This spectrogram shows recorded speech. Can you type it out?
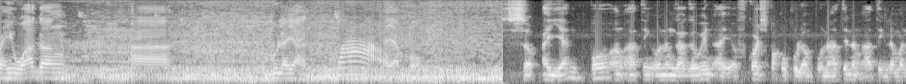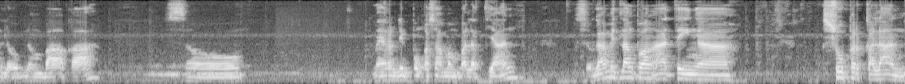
mahiwagang ah, gulayan. Wow. Ayan po. So, ayan po ang ating unang gagawin ay of course pakukuluan po natin ang ating laman loob ng baka. So, meron din pong kasamang balat yan. So, gamit lang po ang ating ah, super kalan.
